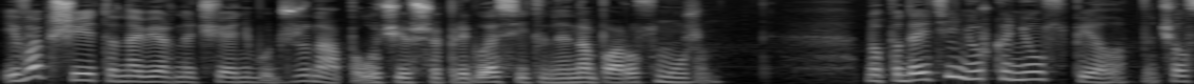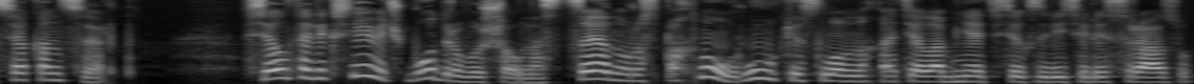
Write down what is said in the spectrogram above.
И вообще это, наверное, чья-нибудь жена, получившая пригласительный на пару с мужем. Но подойти Нюрка не успела. Начался концерт. Всеволод Алексеевич бодро вышел на сцену, распахнул руки, словно хотел обнять всех зрителей сразу.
